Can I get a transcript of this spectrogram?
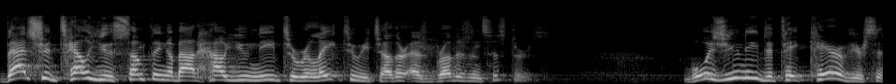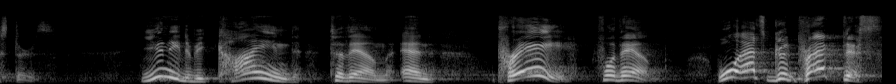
That should tell you something about how you need to relate to each other as brothers and sisters. Boys, you need to take care of your sisters. You need to be kind to them and pray for them. Well, that's good practice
